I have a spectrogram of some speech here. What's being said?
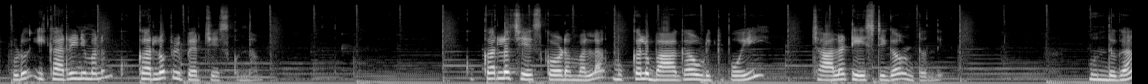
ఇప్పుడు ఈ కర్రీని మనం కుక్కర్లో ప్రిపేర్ చేసుకుందాం. కుక్కర్లో చేసుకోవడం వల్ల ముక్కలు బాగా ఉడికిపోయి చాలా టేస్టీగా ఉంటుంది. ముందుగా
